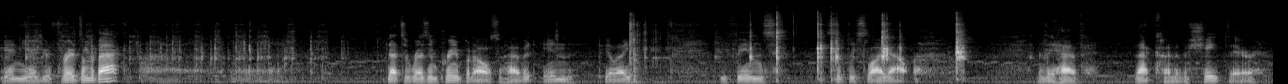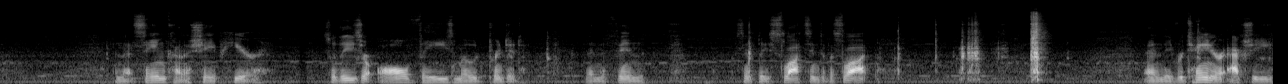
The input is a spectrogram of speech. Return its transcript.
Again, you have your threads on the back. That's a resin print, but I also have it in PLA. The fins simply slide out. And they have that kind of a shape there. And that same kind of shape here. So these are all vase mode printed. Then the fin simply slots into the slot and the retainer actually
